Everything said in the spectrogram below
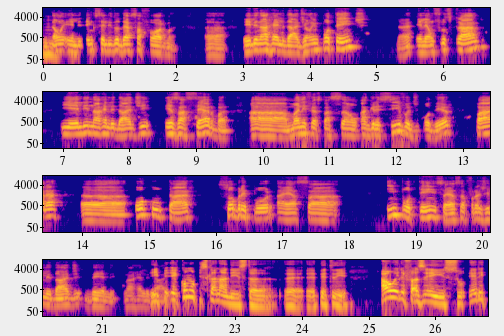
hum. Então, ele tem que ser lido dessa forma. Ah, ele, na realidade, é um impotente, né? ele é um frustrado, e ele, na realidade, exacerba a manifestação agressiva de poder para ah, ocultar, sobrepor a essa impotência, essa fragilidade dele, na E, realidade. e como psicanalista, é, é, Petri, ao ele fazer isso, ele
